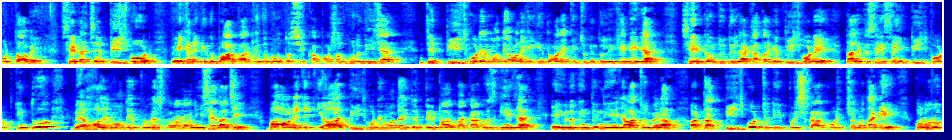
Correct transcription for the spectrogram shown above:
করতে হবে, সেটা হচ্ছে পিচ বোর্ড। এখানে কিন্তু বারবার কিন্তু মধ্য শিক্ষা পর্ষদ বলে দিয়েছেন যে পিচ বোর্ডের মধ্যে অনেকে কিন্তু অনেক কিছু কিন্তু লিখে নিয়ে যায়। সেরকম যদি লেখা থাকে পিচ বোর্ডে, তাহলে সেই সেই পিচ বোর্ড কিন্তু হলের মধ্যে প্রবেশ করানো নিষেধ আছে। বা অনেকে কি হয়, পিচ বোর্ডের মধ্যে হয়তো পেপার বা কাগজ নিয়ে যায়, এইগুলো কিন্তু নিয়ে যাওয়া চলবে না। অর্থাৎ পিচ বোর্ড যদি পরিষ্কার পরিচ্ছন্ন থাকে, কোনোরূপ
